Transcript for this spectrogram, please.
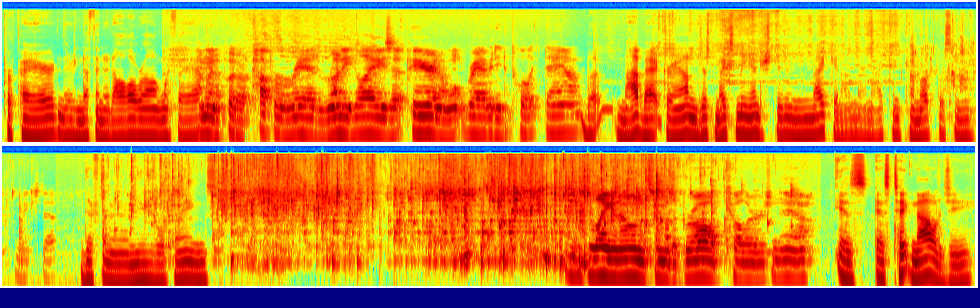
prepared, and there's nothing at all wrong with that. I'm going to put a copper red runny glaze up here, and I want gravity to pull it down. But my background just makes me interested in making them, and I can come up with some mixed up different and unusual things. I'm laying on some of the broad colors now. As, as technology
